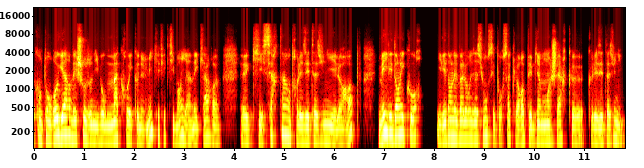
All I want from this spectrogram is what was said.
quand on regarde les choses au niveau macroéconomique, effectivement, il y a un écart qui est certain entre les États-Unis et l'Europe, mais il est dans les cours, il est dans les valorisations. C'est pour ça que l'Europe est bien moins chère que, les États-Unis.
